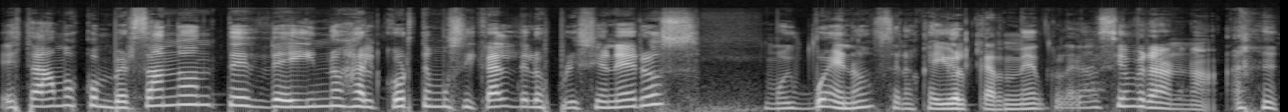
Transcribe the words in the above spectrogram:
Estábamos conversando antes de irnos al corte musical de Los Prisioneros. Muy bueno, se nos cayó el carnet con la canción, pero no.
